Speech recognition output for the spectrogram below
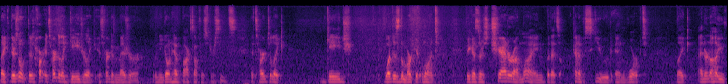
Like there's no there's hard it's hard to like gauge or like it's hard to measure when you don't have box office receipts. It's hard to like gauge what does the market want because there's chatter online but that's kind of skewed and warped like i don't know how you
